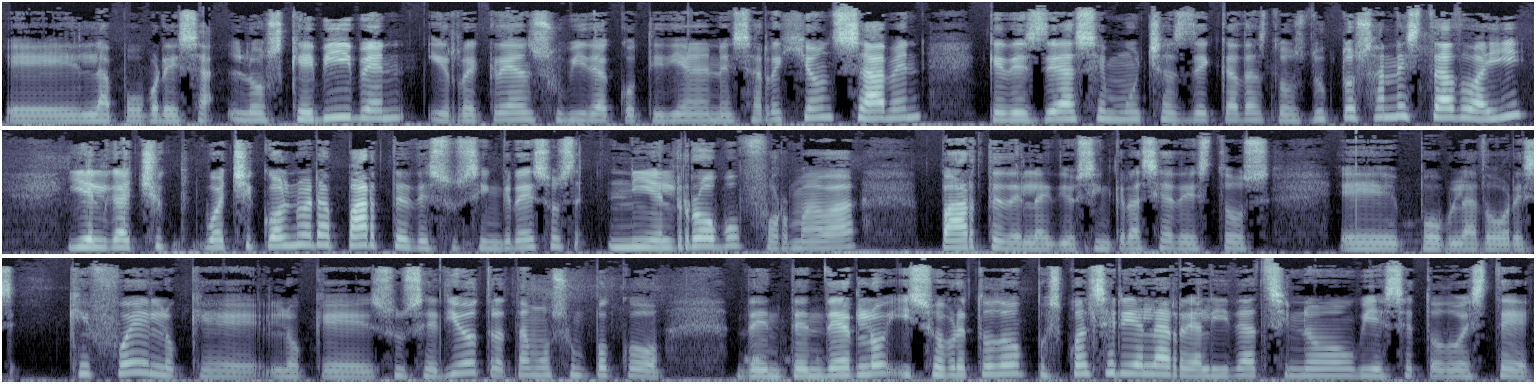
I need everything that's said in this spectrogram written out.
eh, la pobreza. Los que viven y recrean su vida cotidiana en esa región saben que desde hace muchas décadas los ductos han estado ahí y el huachicol no era parte de sus ingresos ni el robo formaba parte de la idiosincrasia de estos eh, pobladores. ¿Qué fue lo que lo que sucedió? Tratamos un poco de entenderlo y sobre todo, pues cuál sería la realidad si no hubiese todo este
